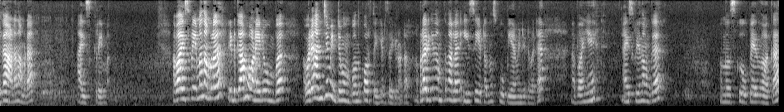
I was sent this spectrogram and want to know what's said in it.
ഇതാണ് നമ്മുടെ ഐസ്ക്രീം അപ്പോൾ ഐസ്ക്രീം നമ്മൾ എടുക്കാൻ പോണതിന് മുമ്പ് ഒരു അഞ്ച് മിനിറ്റ് മുമ്പ് ഒന്ന് പുറത്തേക്ക് എടുത്ത് വെക്കണം കേട്ടോ അപ്പോഴായിരിക്കും നമുക്ക് നല്ല ഈസി ആയിട്ടൊന്ന് സ്കൂപ്പ് ചെയ്യാൻ വേണ്ടിയിട്ട് പറ്റുക അപ്പോൾ ഈ ഐസ്ക്രീം നമുക്ക് ഒന്ന് സ്കൂപ്പ് ചെയ്ത് നോക്കാം.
